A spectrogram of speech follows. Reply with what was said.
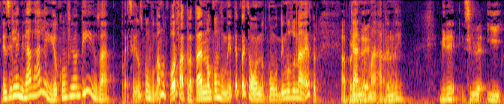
Decirle, mira, dale, yo confío en ti. O sea, puede ser que nos confundamos, porfa, trata de no confundirte, pues, o nos confundimos una vez, pero ya no aprende. Mire, Silvia, y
